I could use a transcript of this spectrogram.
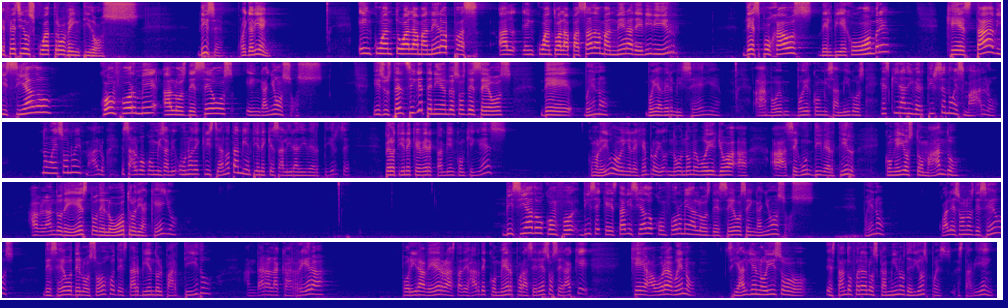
Efesios 4:22. Dice, oiga bien, en cuanto a la manera en cuanto a la pasada manera de vivir, despojaos del viejo hombre que está viciado conforme a los deseos engañosos. Y si usted sigue teniendo esos deseos de, bueno, voy a ver mi serie, ah, voy, a ir con mis amigos, es que ir a divertirse no es malo. No, eso no es malo. Es algo con mis amigos. Uno de cristiano también tiene que salir a divertirse, pero tiene que ver también con quién es. Como le digo en el ejemplo, yo no, no me voy a ir yo a, a según divertir con ellos tomando, hablando de esto, de lo otro, de aquello. Viciado, dice que está viciado conforme a los deseos engañosos. Bueno, ¿cuáles son los deseos? Deseos de los ojos de estar viendo el partido, andar a la carrera, por ir a ver, hasta dejar de comer por hacer eso. ¿Será que, que ahora, bueno, si alguien lo hizo estando fuera de los caminos de Dios, pues está bien.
